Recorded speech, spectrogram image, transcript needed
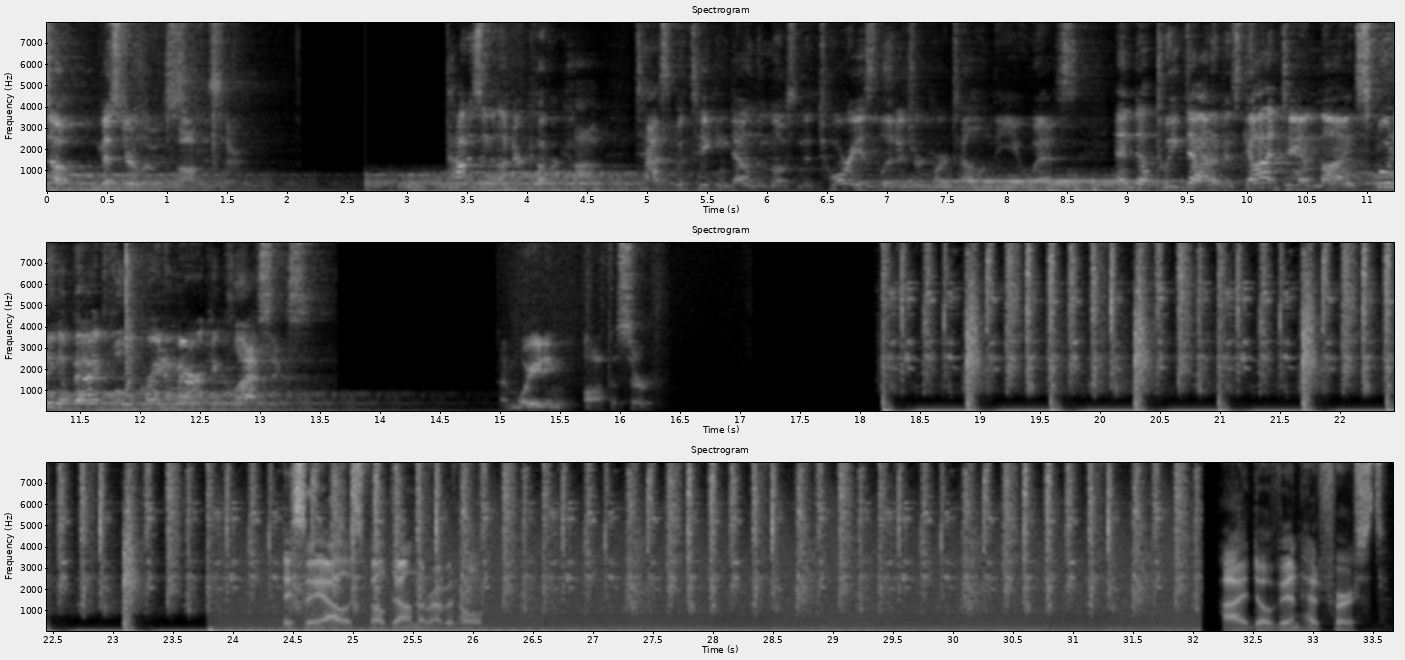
So, Mr. Lewis, Officer. how does an undercover cop tasked with taking down the most notorious literature cartel in the US end up tweaked out of his goddamn mind spooning a bag full of great American classics? I'm waiting, officer. They say Alice fell down the rabbit I dove in head first.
